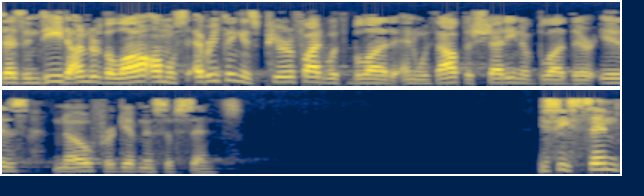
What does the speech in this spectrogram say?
says, Indeed, under the law, almost everything is purified with blood, and without the shedding of blood, there is no forgiveness of sins. You see, sin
